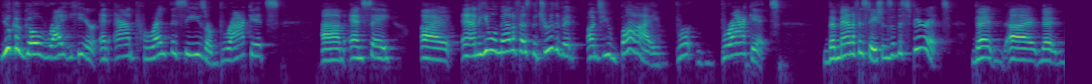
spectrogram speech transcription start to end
you could go right here and add parentheses or brackets um, and say, uh, and he will manifest the truth of it unto you by br- bracket the manifestations of the Spirit, the, uh, the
